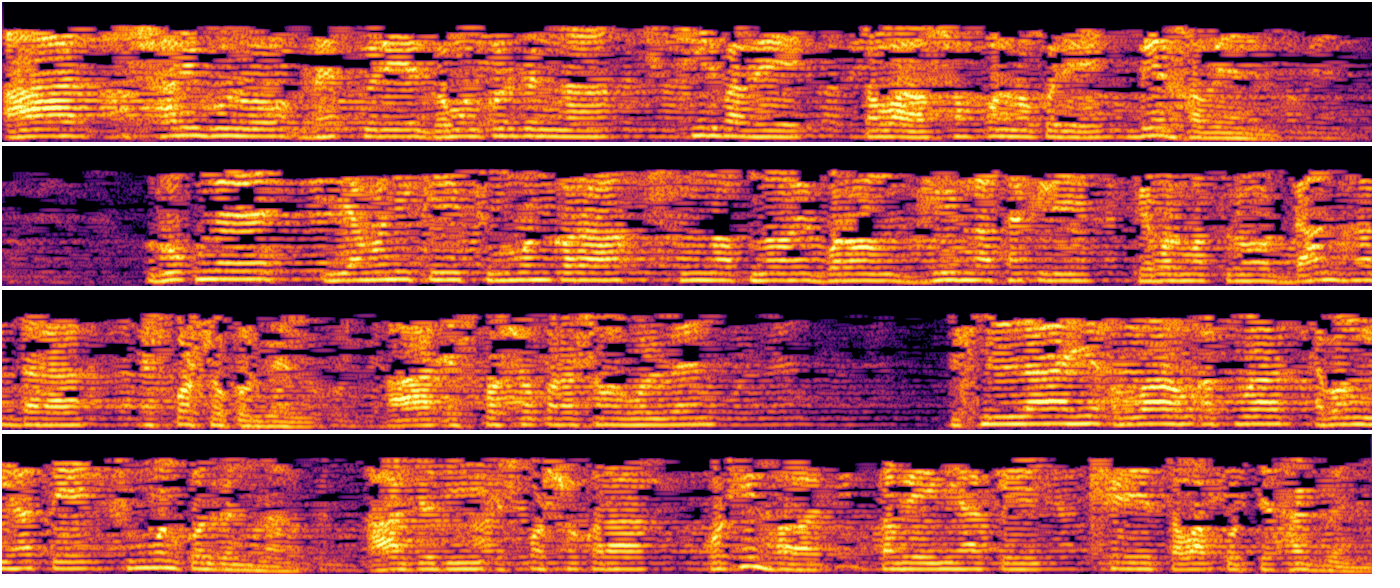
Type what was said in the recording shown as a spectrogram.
আর শাড়িগুলো ভেদ করে গমন করবেন না, স্থিরভাবে তওয়াফ সম্পন্ন করে বের হবেন। রুকনে ইয়ামানিকে চুম্বন করা সুন্নত নয়, বরং ভিড় না থাকলে কেবলমাত্র ডান হাত দ্বারা স্পর্শ করবেন। আর স্পর্শ করার সময় বলবেন বিসমিল্লাহ, আল্লাহ আকবর, এবং ইহাতে চুম্বন করবেন না। আর যদি স্পর্শ করা কঠিন হয়, তবে ইহাকে ছেড়ে তবাব করতে থাকবেন।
